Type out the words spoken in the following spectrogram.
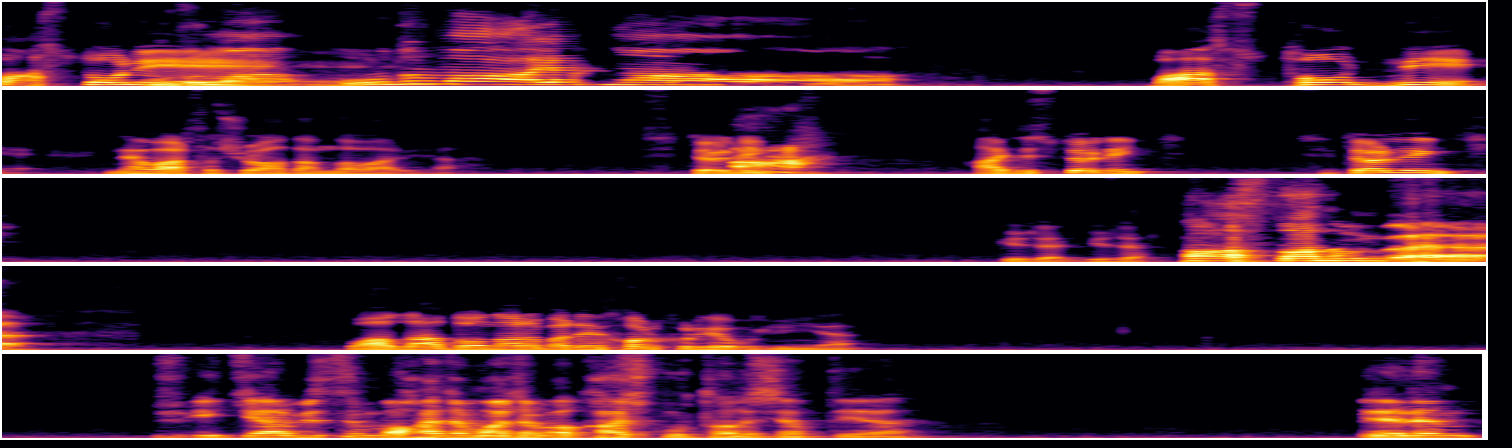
Bastoni. Vurdurma, vurdurma, yapma. Bastoni. Ne varsa şu adamda var ya. Sterling. Ah! Hadi Sterling. Sterling. Güzel güzel. Aslanım be. Vallahi Donnarumma rekor kırıyor bugün ya. Şu ilk yer bitsin bakacağım acaba kaç kurtarış yaptı ya. Bilelim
